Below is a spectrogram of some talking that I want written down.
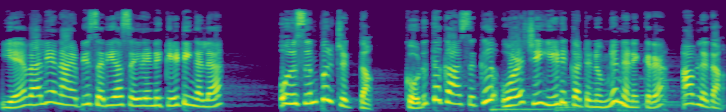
என் வேலையை நான் எப்படி சரியா செய்யறேன்னு கேட்டீங்கல்ல? ஒரு சிம்பிள் ட்ரிக் தான். கொடுத்த காசுக்கு உழைச்சி ஈடு கட்டணும்னு நினைக்கிறேன். அவ்வளவுதான்.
